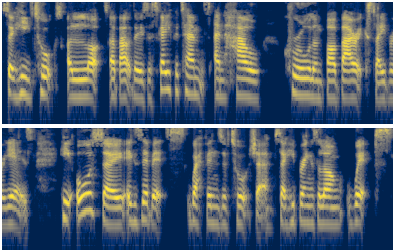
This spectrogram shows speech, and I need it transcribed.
So he talks a lot about those escape attempts and how cruel and barbaric slavery is. He also exhibits weapons of torture. So he brings along whips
